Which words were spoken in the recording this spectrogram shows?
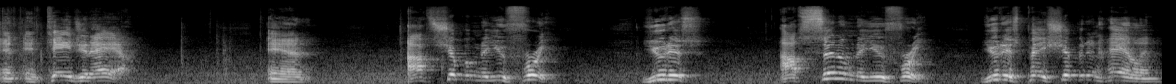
and, and Cajun air. And I'll ship them to you free. You just, I'll send them to you free. You just pay shipping and handling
